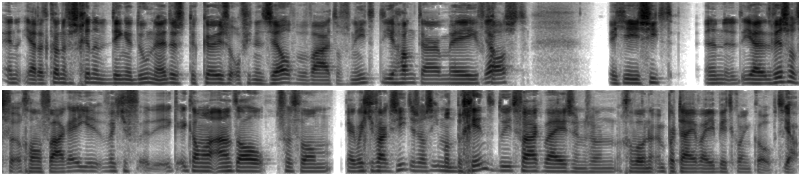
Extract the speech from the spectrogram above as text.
En ja, dat kan er verschillende dingen doen. Hè? Dus de keuze of je het zelf bewaart of niet, die hangt daarmee Ja. vast. Weet je, je ziet en ja, het wisselt gewoon vaak. Hè? Je, wat je, ik, ik kan wel een aantal soort van. Kijk, wat je vaak ziet is als iemand begint, doe je het vaak bij zo'n zo'n gewone een partij waar je Bitcoin koopt. Ja.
